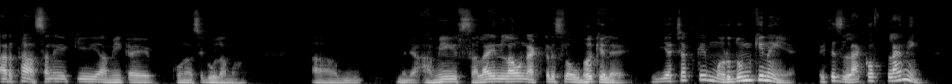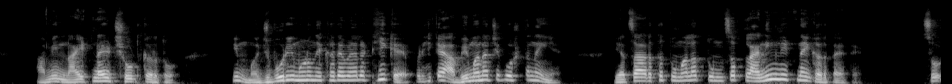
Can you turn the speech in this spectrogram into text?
अर्थ असा नाही की आम्ही काय कोणाचे गुलाम आहोत. म्हणजे आम्ही सलाईन लावून ॲक्टर्सला उभं केलं आहे याच्यात काही मर्दुमकी नाही आहे it is lack of planning आम्ही नाईट नाईट शूट करतो. ही मजबुरी म्हणून एखाद्या वेळेला ठीक आहे पण ही काही अभिमानाची गोष्ट नाही आहे याचा अर्थ तुम्हाला तुमचं प्लॅनिंग नीट नाही करता येते. So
